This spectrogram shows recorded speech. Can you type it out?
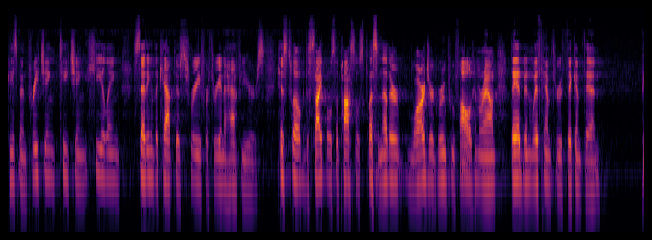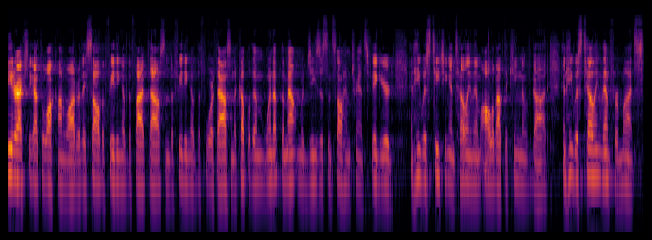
He's been preaching, teaching, healing, setting the captives free for three and a half years. His 12 disciples, apostles, plus another larger group who followed him around, they had been with him through thick and thin. Peter actually got to walk on water. They saw the feeding of the 5,000, the feeding of the 4,000. A couple of them went up the mountain with Jesus and saw him transfigured. And he was teaching and telling them all about the kingdom of God. And he was telling them for months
